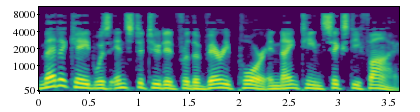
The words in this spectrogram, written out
Medicaid was instituted for the very poor in 1965.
